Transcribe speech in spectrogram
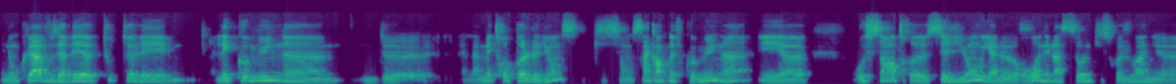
Et donc là, vous avez euh, toutes les, communes de la métropole de Lyon, qui sont 59 communes, hein, et au centre, c'est Lyon, il y a le Rhône et la Saône qui se rejoignent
